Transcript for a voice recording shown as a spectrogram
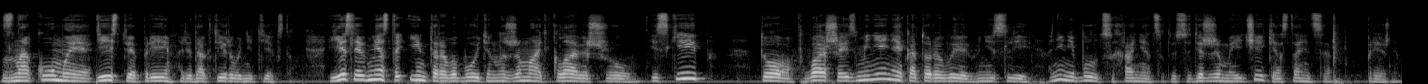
знакомые действия при редактировании текста. Если вместо интера вы будете нажимать клавишу Escape, то ваши изменения, которые вы внесли, они не будут сохраняться, то есть содержимое ячейки останется прежним.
